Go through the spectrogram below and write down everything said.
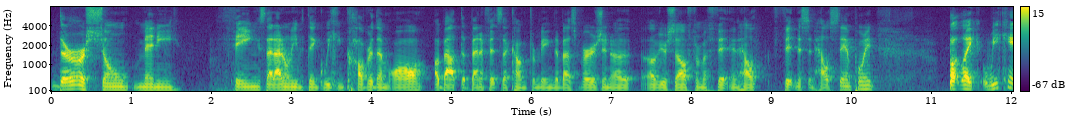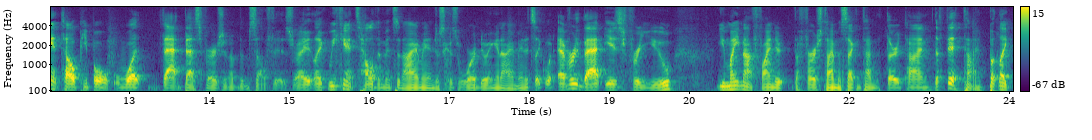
there are so many things that I don't even think we can cover them all about the benefits that come from being the best version of, of yourself from a fit and health fitness and health standpoint. But like we can't tell people what that best version of themselves is, right? Like we can't tell them it's an Ironman just because we're doing an Ironman. It's like whatever that is for you, you might not find it the first time, the second time, the third time, the fifth time, but like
